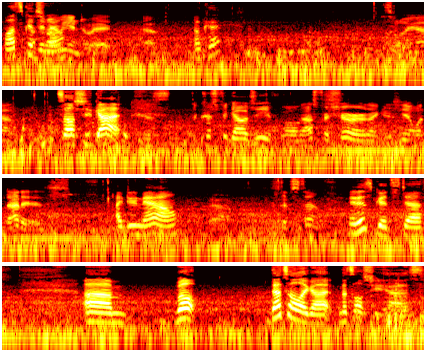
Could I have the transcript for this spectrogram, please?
Well, that's good That's to know. we enjoy it. Yeah, Okay, that's all I got. that's all she's got. Just the crispy gao-ji, well, that's for sure. Like, you know what that is, I do now. yeah, good stuff. It is good stuff. Um, well, that's all I got. That's all she has.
